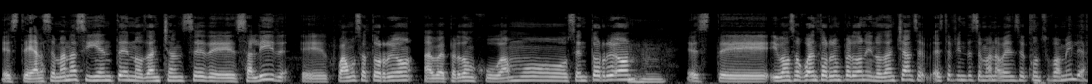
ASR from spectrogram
Este, a la semana siguiente nos dan chance de salir. Eh, jugamos a Torreón, a ver, perdón, jugamos en Torreón. Este, íbamos a jugar en Torreón, perdón, y nos dan chance. Este fin de semana váyanse con su familia.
